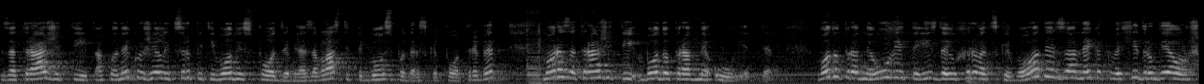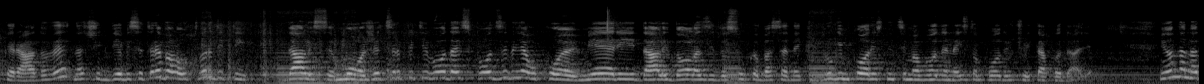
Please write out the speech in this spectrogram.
zatražiti, ako neko želi crpiti vodu iz podzemlja za vlastite gospodarske potrebe, mora zatražiti vodopravne uvjete. Vodopravne uvjete izdaju Hrvatske vode za nekakve hidrogeološke radove, znači gdje bi se trebalo utvrditi da li se može crpiti voda iz podzemlja, u kojoj mjeri, da li dolazi do sukoba sa nekim drugim korisnicima vode na istom području i. I onda na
